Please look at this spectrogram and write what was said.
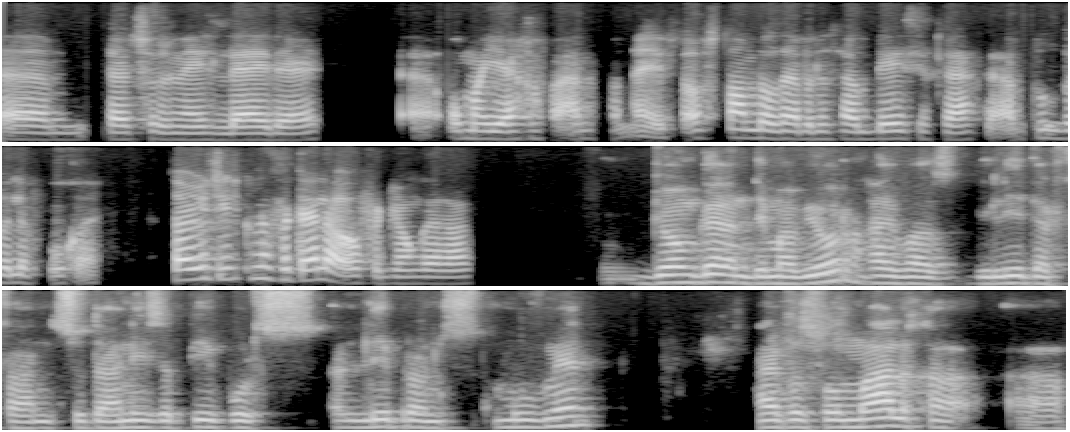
um, Zuid-Soedanese leider. Uh, Omar gaf aan van, nee, als we standbeeld hebben, dan zou ik deze graag aan toe willen voegen. Zou je iets kunnen vertellen over John Garang? John Garang de Mabior, hij was de leider van Sudanese People's Liberation Movement. Hij was voormalige uh,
